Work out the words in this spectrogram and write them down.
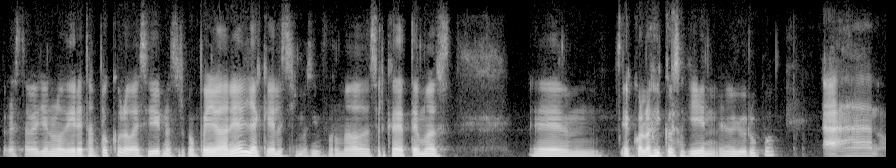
pero esta vez yo no lo diré tampoco, lo va a decir nuestro compañero Daniel, ya que él es el más informado acerca de temas em, ecológicos aquí en, en el grupo. Ah, no,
